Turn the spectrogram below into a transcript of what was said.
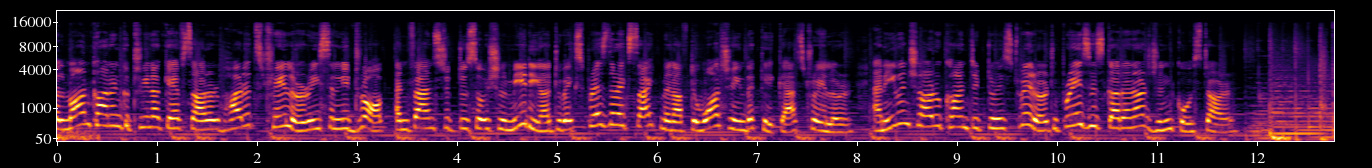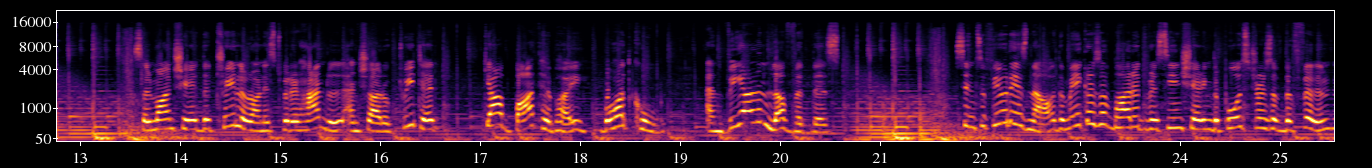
Salman Khan and Katrina Kaif's starrer Bharat's trailer recently dropped and fans took to social media to express their excitement after watching the Kick-Ass trailer. And even Shah Rukh Khan took to his Twitter to praise his Karan Arjun co-star. Salman shared the trailer on his Twitter handle and Shah Rukh tweeted, "Kya baat hai bhai, bahut khoob, and we are in love with this." Since a few days now, the makers of Bharat were seen sharing the posters of the film,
